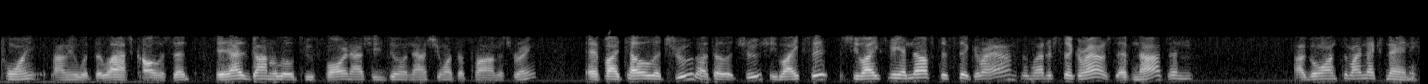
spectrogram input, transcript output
point, I mean, what the last caller said, it has gone a little too far. Now she's doing. Now she wants a promise ring. If I tell her the truth, I'll tell her the truth. She likes it. If she likes me enough to stick around, then let her stick around. If not, then I'll go on to my next nanny.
